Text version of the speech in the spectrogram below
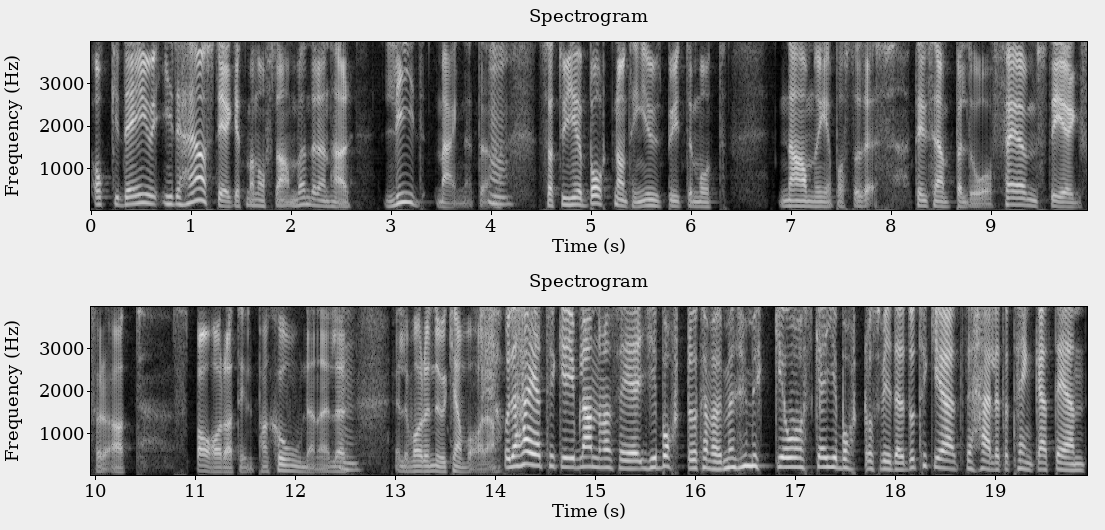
Och det är ju i det här steget man ofta använder den här lead-magneten. Mm. Så att du ger bort någonting i utbyte mot namn och e-postadress. Till exempel då fem steg för att spara till pensionen eller, mm. eller vad det nu kan vara. Och det här jag tycker ibland när man säger ge bort, då kan man men hur mycket och ska jag ge bort och så vidare. Då tycker jag att det är härligt att tänka att det är en,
